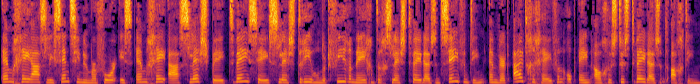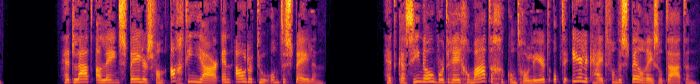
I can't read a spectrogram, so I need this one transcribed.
MGA's licentienummer voor is MGA-B2C-394-2017 en werd uitgegeven op 1 augustus 2018. Het laat alleen spelers van 18 jaar en ouder toe om te spelen. Het casino wordt regelmatig gecontroleerd op de eerlijkheid van de spelresultaten.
